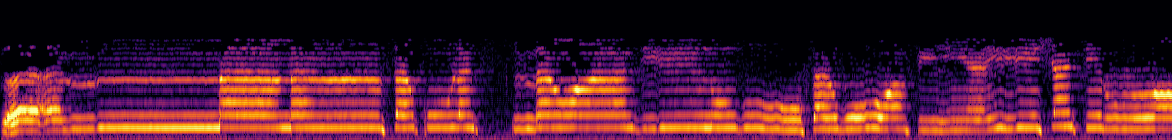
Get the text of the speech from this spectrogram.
فأما موازينه فهو في عيشة راضية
